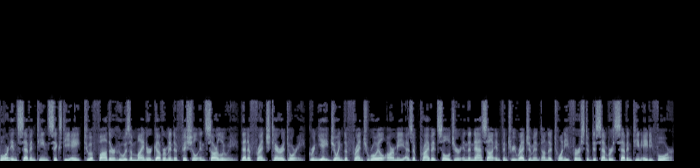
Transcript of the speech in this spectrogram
Born in 1768 to a father who was a minor government official in Saarlouis then a French territory, Grenier joined the French Royal Army as a private soldier in the Nassau Infantry Regiment on 21 December 1784.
